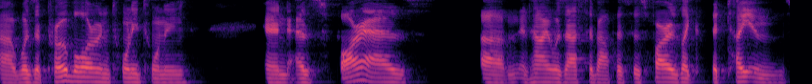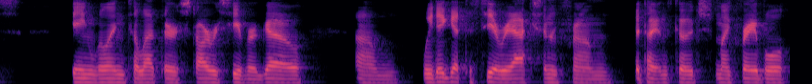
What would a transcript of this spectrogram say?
Uh, was a Pro Bowler in 2020, and as far as um, and Howie was asked about this, as far as like the Titans being willing to let their star receiver go, um, we did get to see a reaction from the Titans coach Mike Vrabel.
